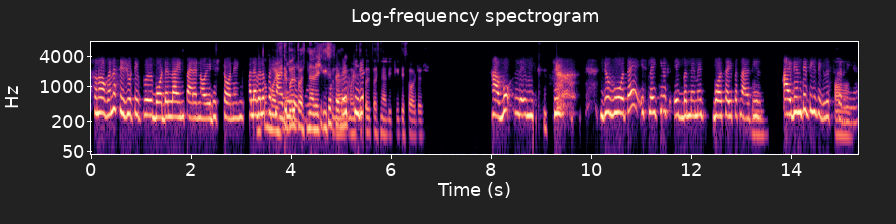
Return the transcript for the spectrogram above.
सुना होगा ना सिजोटिपल बॉर्डरलाइन पैरानॉइड हिस्टोनिक अलग अलग तो मल्टीपल पर्सनालिटी सुना है मल्टीपल पर्सनालिटी डिसऑर्डर हाँ वो जो, जो वो होता है इसलिए कि एक बंदे में बहुत सारी पर्सनालिटीज आइडेंटिटीज एग्जिस्ट कर हाँ। रही हैं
